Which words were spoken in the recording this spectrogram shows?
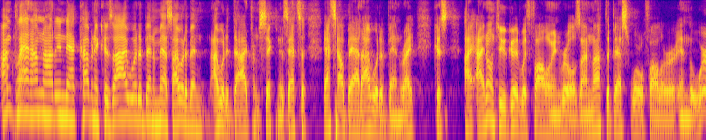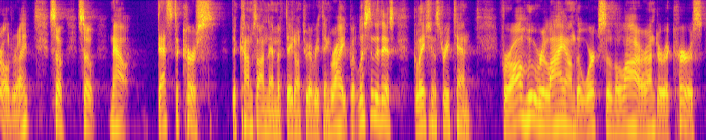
I'm glad I'm not in that covenant because I would have been a mess. I would have been, I would have died from sickness. That's, a, that's how bad I would have been, right? Because I, I don't do good with following rules. I'm not the best rule follower in the world, right? So, so now that's the curse that comes on them if they don't do everything right. But listen to this, Galatians 3:10. For all who rely on the works of the law are under a curse,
